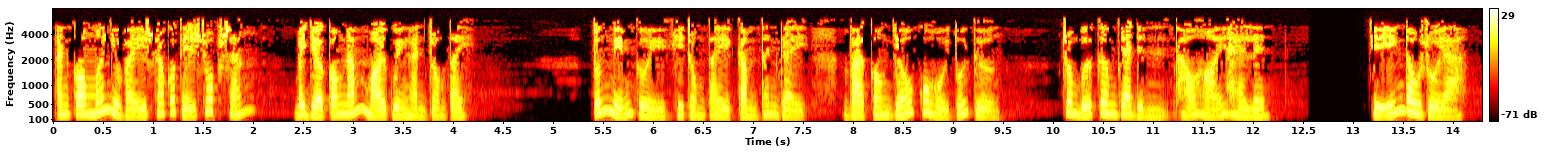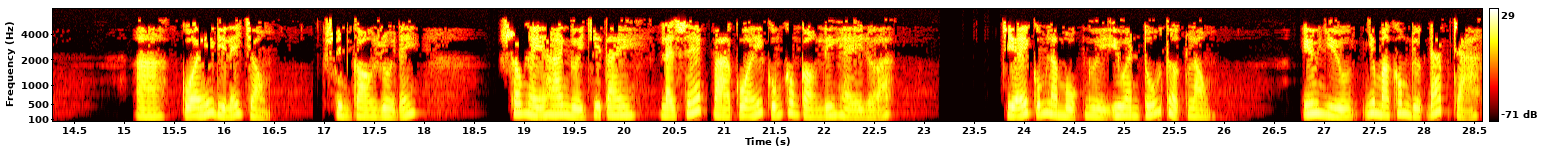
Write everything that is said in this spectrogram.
anh con mới như vậy sao có thể sốt sáng, bây giờ con nắm mọi quyền hành trong tay. Tuấn mỉm cười khi trong tay cầm thanh gậy và con dấu của hội tối tượng. Trong bữa cơm gia đình, Thảo hỏi hè lên. Chị Yến đâu rồi ạ? À? à, cô ấy đi lấy chồng. Sinh con rồi đấy. Sau ngày hai người chia tay, là sếp và cô ấy cũng không còn liên hệ nữa. Chị ấy cũng là một người yêu anh Tú thật lòng. Yêu nhiều nhưng mà không được đáp trả.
